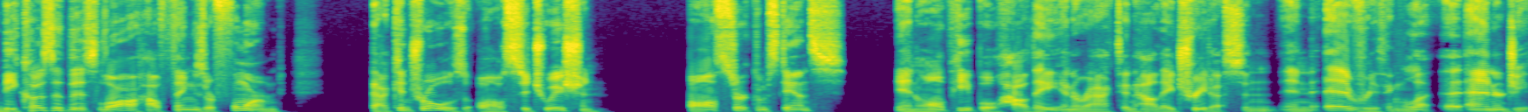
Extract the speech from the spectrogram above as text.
because of this law, how things are formed, that controls all situation, all circumstance, and all people, how they interact and how they treat us and, and everything, energy,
